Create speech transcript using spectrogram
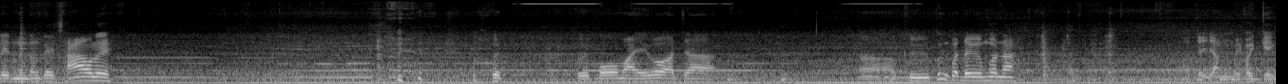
เล่นตั้งแต่เช้าเลย เปิดเปิดบอใหม่ก็อาจจะอ่าคือเพิ่งประเดิมก็นะ อาจจะยังไม่ค่อยเก่ง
